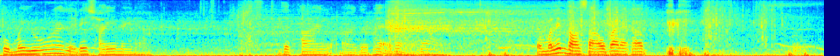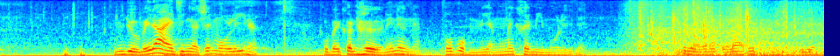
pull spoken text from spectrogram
ผมไม่รู้ว่าจะได้ใช้ไหมนะครับ จะตายอาจจะแพ้กันได้แต่มาเล่นตอนเสาร์กันนะครับ ผมอยู่ไม่ได้จริงอะใช้โมลี่เนี่ยผมเป็นคนเห่อนิดนึงเนี่ยเพราะผมยังไม่เคยมีโมลี่เลยก็เลยว่าเป็นตัวแรกที่ผมมีโมลี่เลยน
